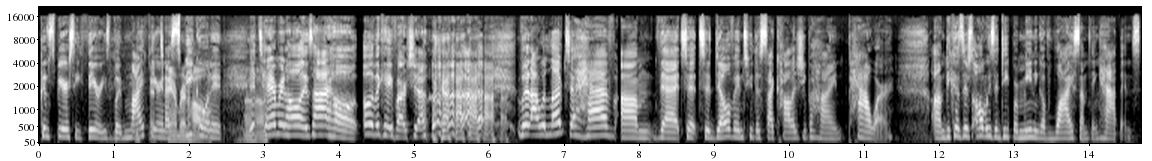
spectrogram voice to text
conspiracy theories, but my theory, and I speak Hall. on it. Tamron Hall is high hall. Oh, the K Fart Show. but I would love to have um, that to, to delve into the psychology behind power, um, because there's always a deeper meaning of why something happens.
